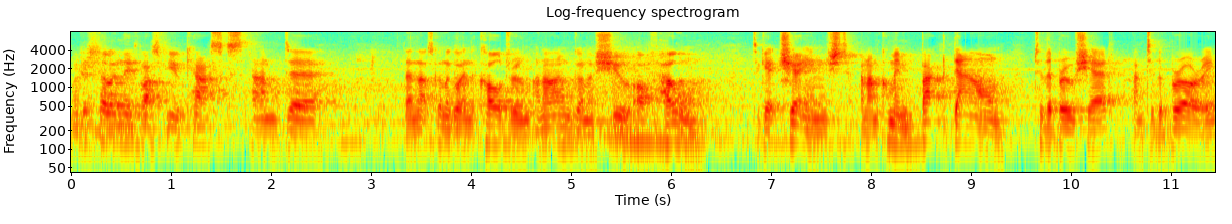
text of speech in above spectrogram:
We're just filling these last few casks and uh, then that's going to go in the cold room and I'm going to shoot off home to get changed and I'm coming back down to the brew shed and to the brewery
